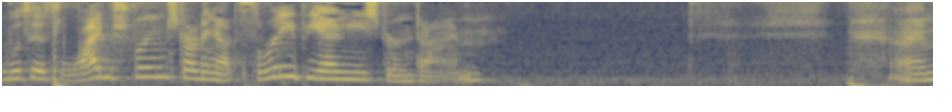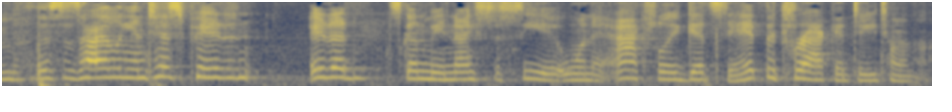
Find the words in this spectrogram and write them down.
with its live stream starting at 3 p.m. Eastern Time. Um, this is highly anticipated. It's going to be nice to see it when it actually gets to hit the track at Daytona.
